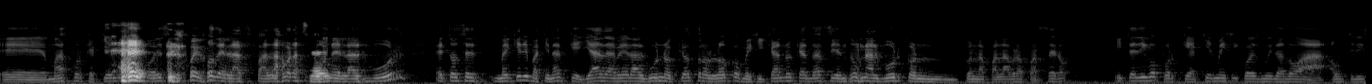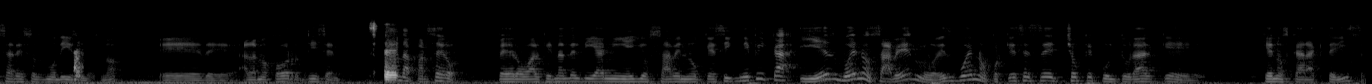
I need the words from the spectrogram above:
Eh, más porque aquí en México es el juego de las palabras con el albur. Entonces me quiero imaginar que ya de haber alguno que otro loco mexicano que anda haciendo un albur con, con la palabra parcero. Y te digo porque aquí en México es muy dado a, utilizar esos modismos, ¿no? Eh, a lo mejor dicen, Sí. parcero, pero al final del día ni ellos saben lo que significa. Y es bueno saberlo, es bueno, porque es ese choque cultural que, que nos caracteriza.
